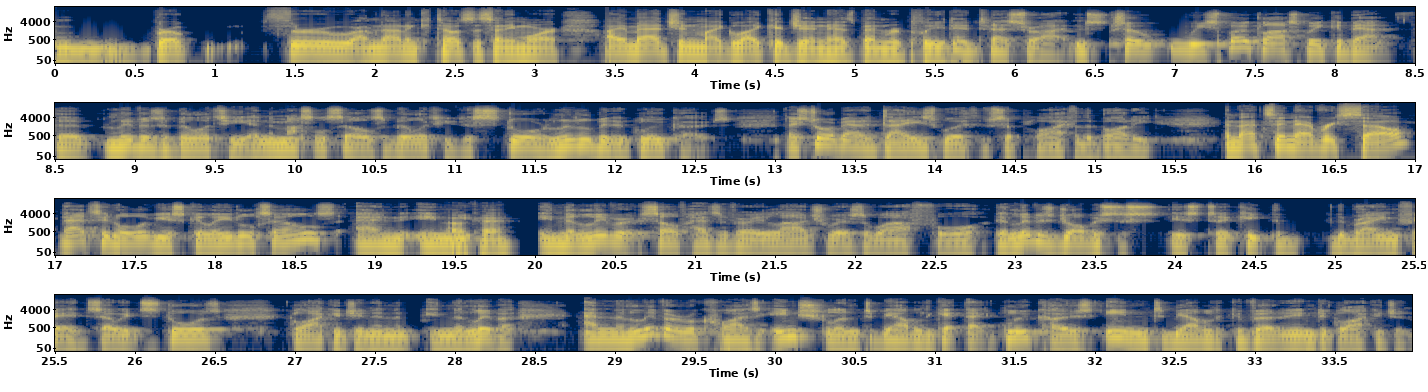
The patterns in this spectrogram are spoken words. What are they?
broke through i'm not in ketosis anymore i imagine my glycogen has been repleted That's right. And so we spoke last week about the liver's ability and the muscle cells' ability to store a little bit of glucose. They store about a day's worth of supply for the body. and that's in every cell That's in all of your skeletal cells, and in okay in the liver itself has a very large reservoir for the liver's job is to, is to keep the, the brain fed. So it stores glycogen in the in the liver, and the liver requires insulin to be able to get that glucose in to be able to convert it into glycogen.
